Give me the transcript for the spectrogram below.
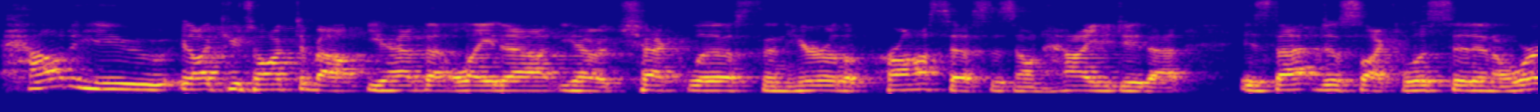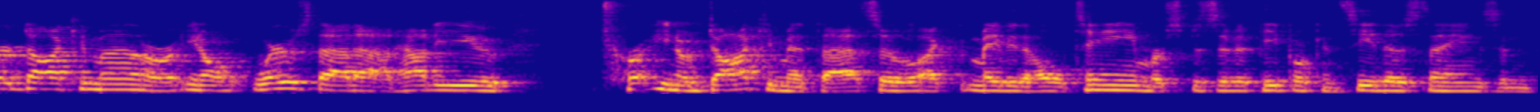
How do you like you talked about you have that laid out you have a checklist and here are the processes on how you do that. Is that just like listed in a word document or you know where's that at? How do you try, you know document that. So like maybe the whole team or specific people can see those things and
